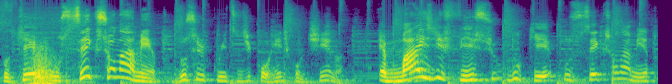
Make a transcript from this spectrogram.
porque o seccionamento dos circuitos de corrente contínua é mais difícil do que o seccionamento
